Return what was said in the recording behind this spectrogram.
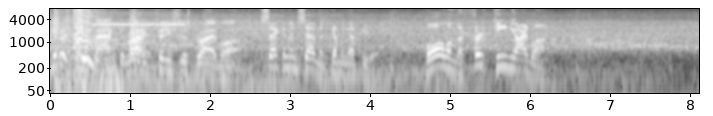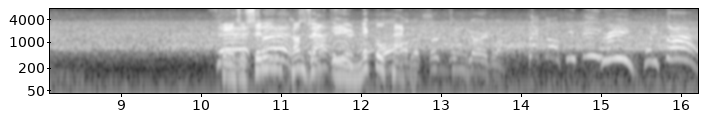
Give it to the back and let him finish this drive off. Second and seven coming up here. Ball on the 13-yard line. Kansas City comes out in their nickel package. the 13-yard line. Back off, DB. Green, 25.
